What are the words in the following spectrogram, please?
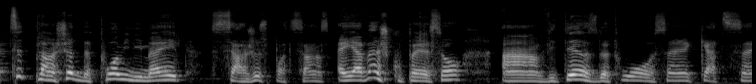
petite planchette de 3 mm, ça n'a juste pas de sens. Et avant, je coupais ça en vitesse de 300, 400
